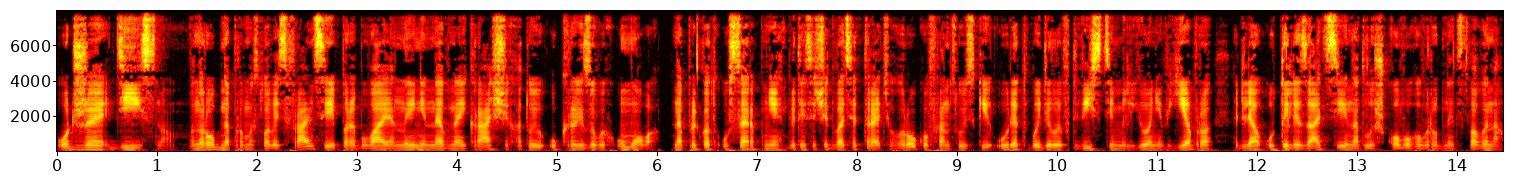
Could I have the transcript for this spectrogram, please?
Отже, дійсно, виноробна промисловість Франції перебуває нині не в найкращих, а то й у кризових умовах. Наприклад, у серпні 2023 року французький уряд виділив 200 мільйонів євро для утилізації надлишкового виробництва вина.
